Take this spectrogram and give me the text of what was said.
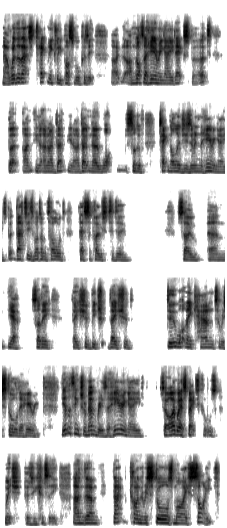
Now, whether that's technically possible, because I'm not a hearing aid expert, but I'm, you know, and I don't, you know, I don't know what sort of technologies are in the hearing aids, but that is what I'm told they're supposed to do. So um, yeah, so they they should be they should do what they can to restore their hearing. The other thing to remember is a hearing aid. So I wear spectacles, which, as you can see, and um, that kind of restores my sight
